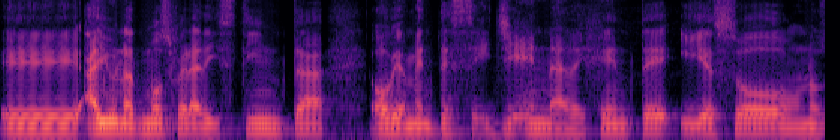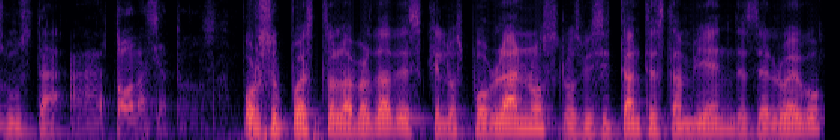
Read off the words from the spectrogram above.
eh, hay una atmósfera distinta, obviamente se llena de gente y eso nos gusta a todas y a todos. Por supuesto, la verdad es que los poblanos, los visitantes también, desde luego,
